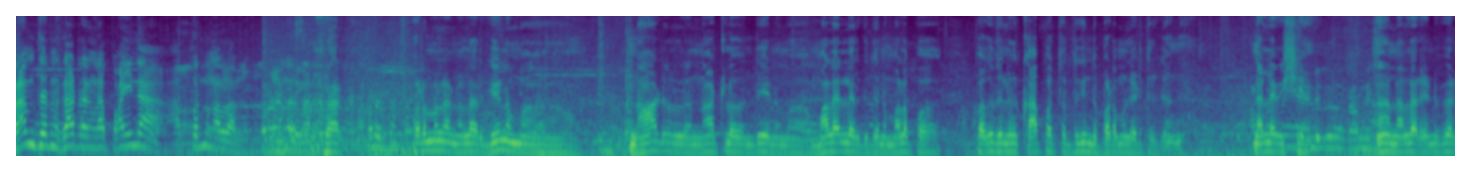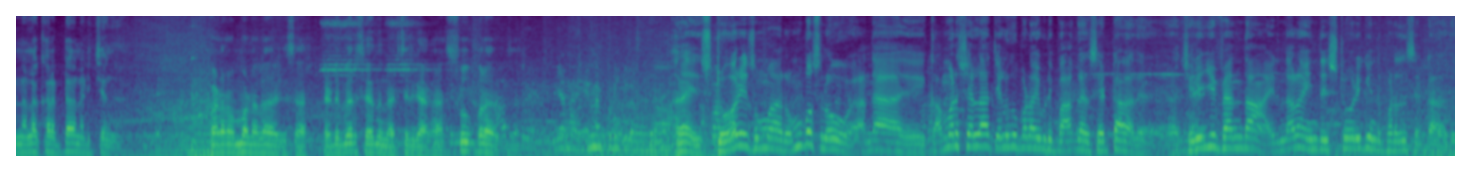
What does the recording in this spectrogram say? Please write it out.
ராமச்சந்திரன் காட்டுறாங்களா பையனா அப்போ இருந்து நல்லா இருக்கும் நல்லா இருக்கு படமெல்லாம் நல்லா இருக்கு நம்ம நாடு உள்ள நாட்டில் வந்து நம்ம மலையில் இருக்குது அந்த மலை ப பகுதியிலேருந்து காப்பாற்றுறதுக்கு இந்த படமெல்லாம் எடுத்திருக்காங்க. நல்ல விஷயம். ஆ நல்லா ரெண்டு பேரும் நல்லா கரெக்டாக நடித்தாங்க படம் ரொம்ப நல்லா இருக்குது சார். ரெண்டு பேரும் சேர்ந்து நடிச்சிருக்காங்க. சூப்பராக இருக்குது சார். என்ன பிடிக்கல ஸ்டோரி சும்மா ரொம்ப ஸ்லோ அந்த கமர்ஷியலாக தெலுங்கு படம் இப்படி பார்க்க செட் ஆகாது. நான் சிரஞ்சீவி ஃபேன் தான். இருந்தாலும் இந்த ஸ்டோரிக்கு இந்த படத்துக்கு செட் ஆகுது.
